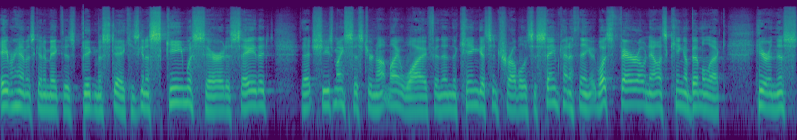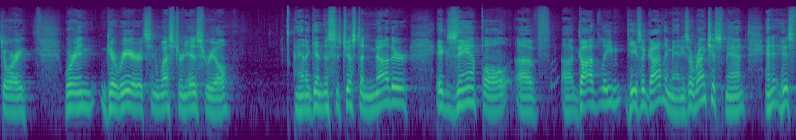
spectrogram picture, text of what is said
Abraham is going to make this big mistake. He's going to scheme with Sarah to say that, that she's my sister, not my wife, and then the king gets in trouble. It's the same kind of thing. It was Pharaoh, now it's King Abimelech here in this story. We're in Gerar, it's in western Israel. And again, this is just another example of uh, godly, he's a godly man, he's a righteous man, and his,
